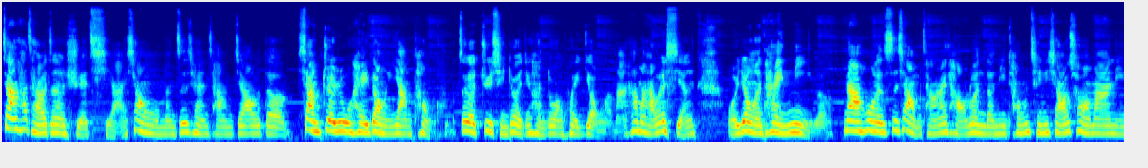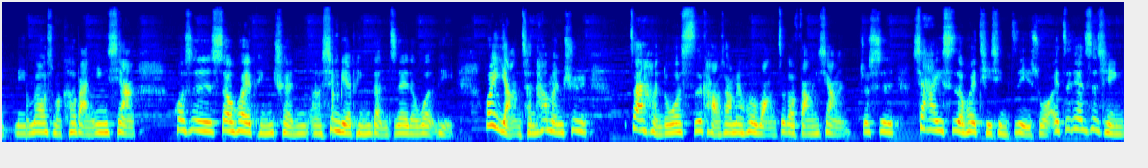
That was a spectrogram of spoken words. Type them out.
这样他才会真的学起来。像我们之前常教的，像坠入黑洞一样痛苦，这个句型就已经很多人会用了嘛。他们还会嫌我用的太腻了。那或者是像我们常在讨论的，你同情小丑吗？你你有没有什么刻板印象，或是社会平权、呃性别平等之类的问题，会养成他们去在很多思考上面会往这个方向，就是下意识的会提醒自己说，哎，这件事情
